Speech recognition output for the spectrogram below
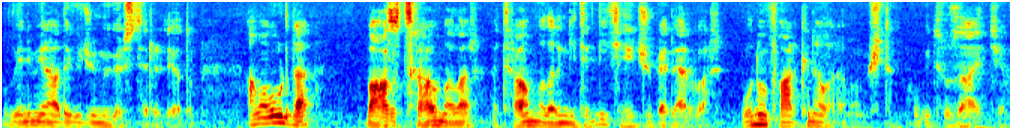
bu benim irade gücümü gösterir diyordum. Ama burada bazı travmalar ve travmaların getirdiği tecrübeler var. Bunun farkına varamamıştım. Bu bir tuzağa itiyor.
